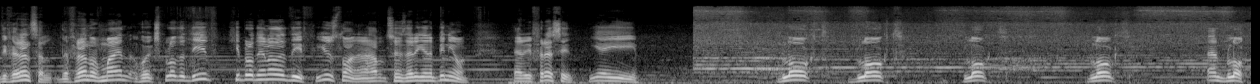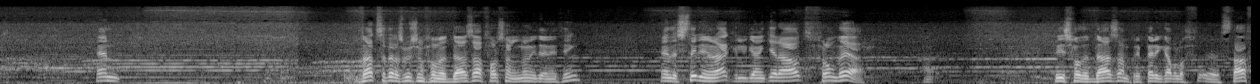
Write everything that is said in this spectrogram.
differential the friend of mine who exploded the diff he brought another diff used one and i have to change the ring opinion. And refresh it. Yay. Blocked blocked blocked blocked and blocked. And that's the transmission from the Daza fortunately don't need anything. And the steering rack you can get out from there. This is for the Daza. I'm preparing a couple of uh, stuff.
